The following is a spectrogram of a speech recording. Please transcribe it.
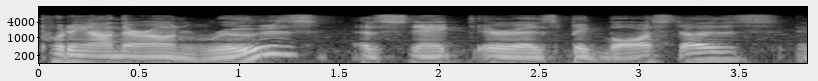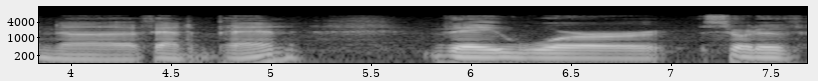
putting on their own ruse as Snake or as Big Boss does in uh, Phantom Pain. They were sort of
